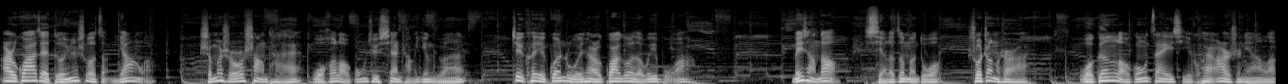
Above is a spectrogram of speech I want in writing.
二瓜在德云社怎么样了？什么时候上台？我和老公去现场应援。这可以关注一下瓜哥的微博啊。没想到写了这么多。说正事儿啊，我跟老公在一起快二十年了，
